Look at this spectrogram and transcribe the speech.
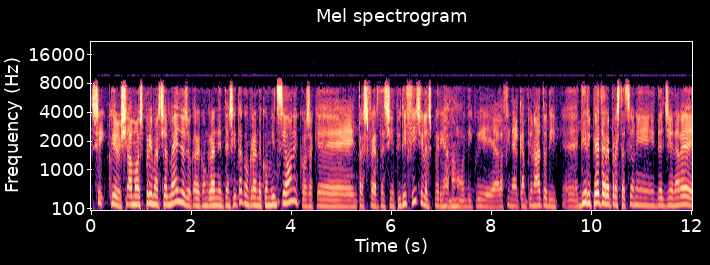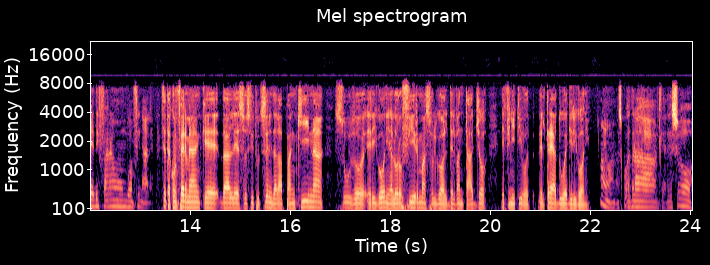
Sì, qui riusciamo a esprimerci al meglio, a giocare con grande intensità, con grande convinzione, cosa che in trasferta ci è più difficile. Speriamo di qui alla fine del campionato di, eh, di ripetere prestazioni del genere e di fare un buon finale. Siete conferme anche dalle sostituzioni dalla panchina, Suso e Rigoni, la loro firma sul gol del vantaggio definitivo del 3-2 di Rigoni. No, no, una squadra che adesso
